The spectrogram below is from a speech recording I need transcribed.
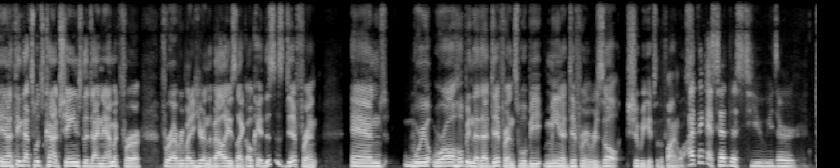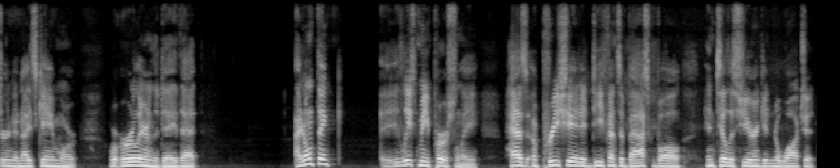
and I think that's what's kind of changed the dynamic for for everybody here in the valley. Is like, okay, this is different, and we're we're all hoping that that difference will be mean a different result should we get to the finals. Well, I think I said this to you either during tonight's game or or earlier in the day that I don't think, at least me personally, has appreciated defensive basketball until this year and getting to watch it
